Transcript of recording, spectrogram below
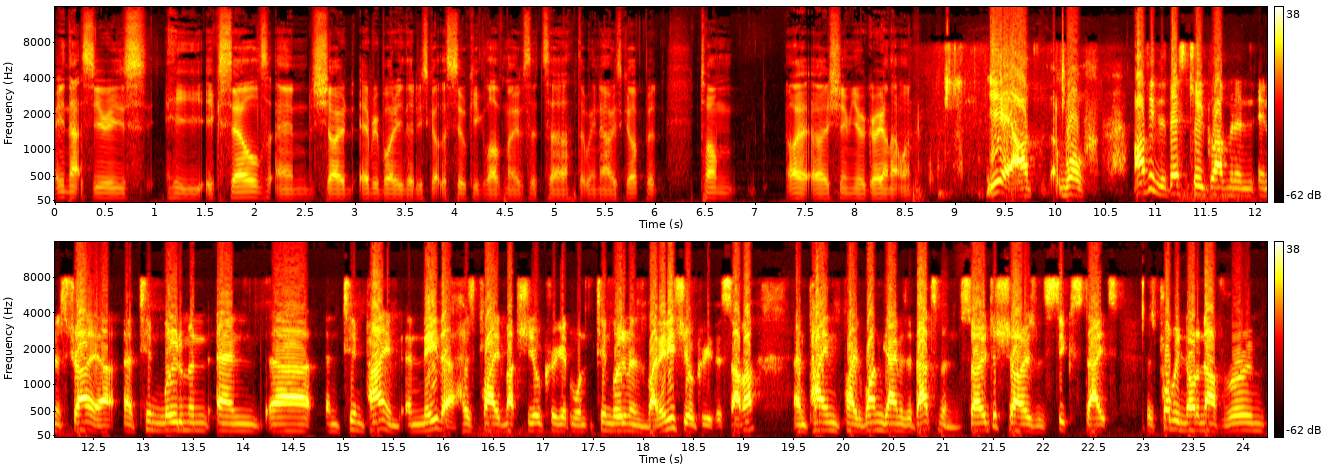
in that series, he excelled and showed everybody that he's got the silky glove moves that uh, that we know he's got. But Tom, I, I, assume you agree on that one. Yeah, I, well, I think the best two glovemen in, in Australia are Tim Ludeman and uh, and Tim Paine, and neither has played much Shield cricket. Well, Tim Ludeman has played any Shield cricket this summer, and Paine played one game as a batsman. So it just shows with six states there's probably not enough room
